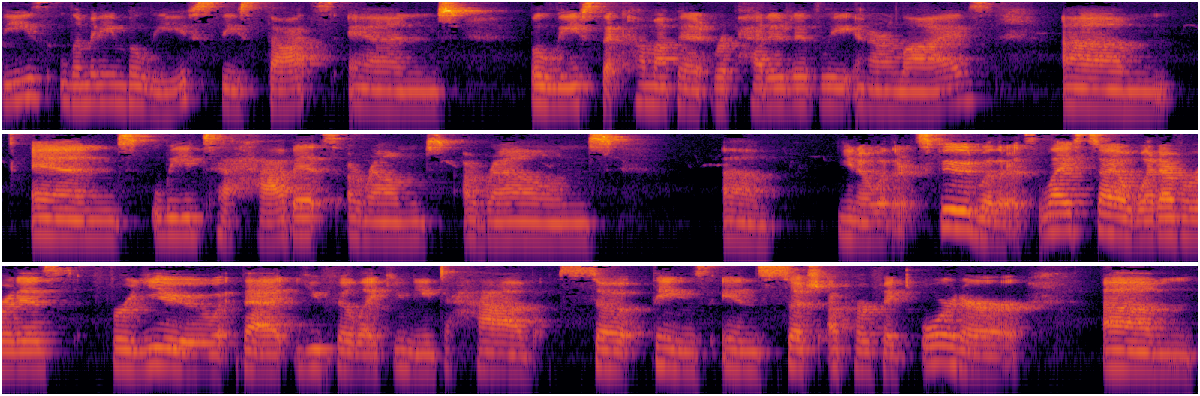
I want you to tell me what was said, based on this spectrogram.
these limiting beliefs, these thoughts and beliefs that come up in, repetitively in our lives, um, and lead to habits around around um, you know, whether it's food, whether it's lifestyle, whatever it is for you that you feel like you need to have so things in such a perfect order. Um,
